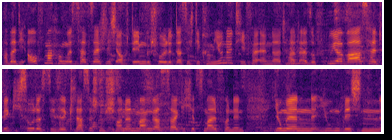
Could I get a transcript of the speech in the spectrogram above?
Aber die Aufmachung ist tatsächlich auch dem geschuldet, dass sich die Community verändert hat. Also früher war es halt wirklich so, dass diese klassischen Shonen-Mangas, sage ich jetzt mal, von den jungen, jugendlichen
